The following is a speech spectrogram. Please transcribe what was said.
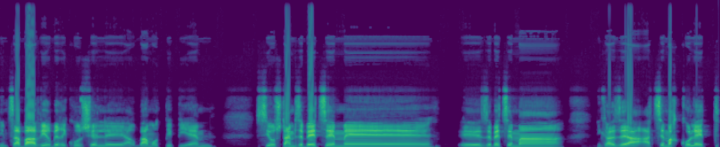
נמצא באוויר בריכוז של 400 אה, ppm, CO2 זה בעצם, אה, אה, זה בעצם, נקרא לזה, הצמח קולט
